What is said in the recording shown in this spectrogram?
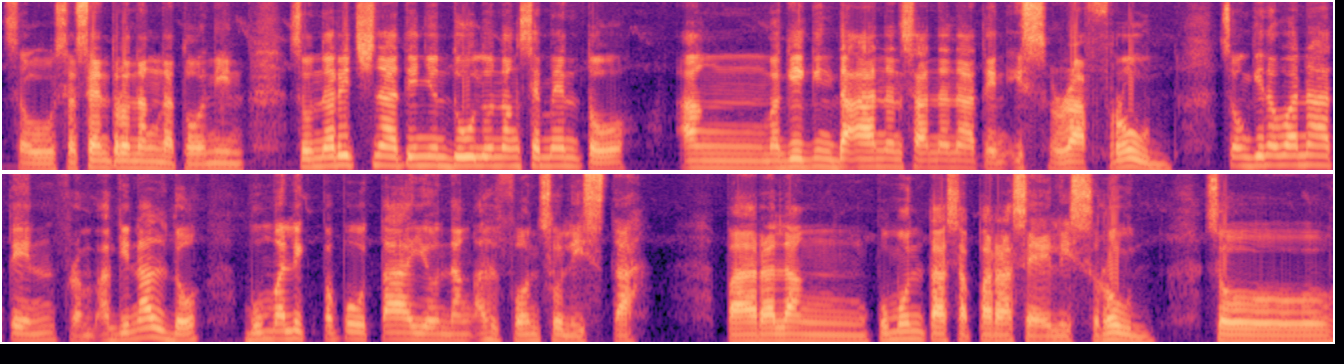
So, sa sentro ng Natonin. So, na-reach natin yung dulo ng semento. Ang magiging daanan sana natin is rough road. So, ang ginawa natin from Aguinaldo, bumalik pa po tayo ng Alfonso Lista para lang pumunta sa Paracelis Road. So,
